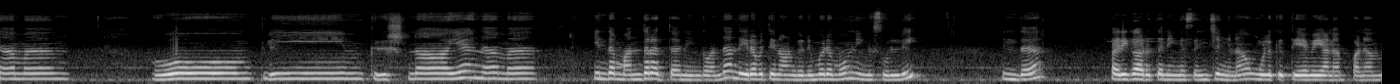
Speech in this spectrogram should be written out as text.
நம. ஓம் க்ளீம் கிருஷ்ணாய நம. இந்த மந்திரத்தை நீங்கள் வந்து அந்த இருபத்தி நான்கு நிமிடமும் நீங்கள் சொல்லி இந்த பரிகாரத்தை நீங்கள் செஞ்சிங்கன்னா உங்களுக்கு தேவையான பணம்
